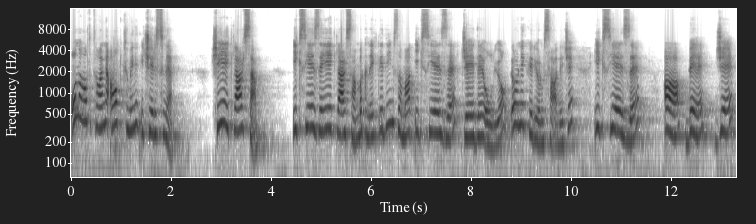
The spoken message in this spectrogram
16 tane alt kümenin içerisine şeyi eklersem, X, Y, Z'yi eklersem, bakın eklediğim zaman X, Y, Z, C, D oluyor. Örnek veriyorum sadece. X, Y, Z, A, B, C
